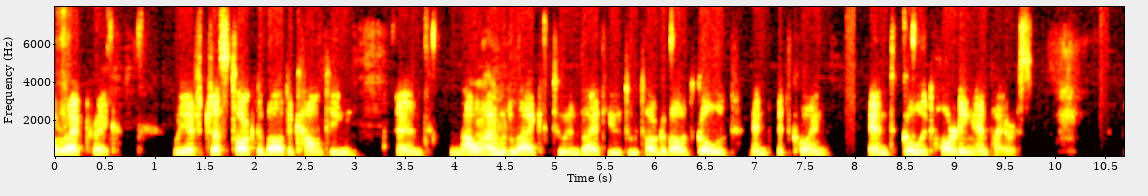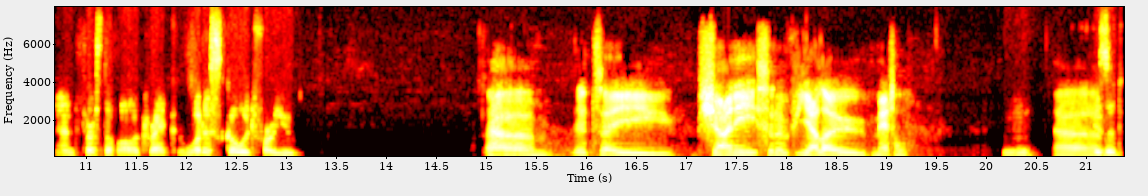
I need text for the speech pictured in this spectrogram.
All right, Craig. We have just talked about accounting, and now mm -hmm. I mm-hmm. would like to invite you to talk about gold and Bitcoin and gold hoarding empires. And first of all, Craig, what is gold for you? Um, it's a shiny sort of yellow metal. Mm -hmm. um, is it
